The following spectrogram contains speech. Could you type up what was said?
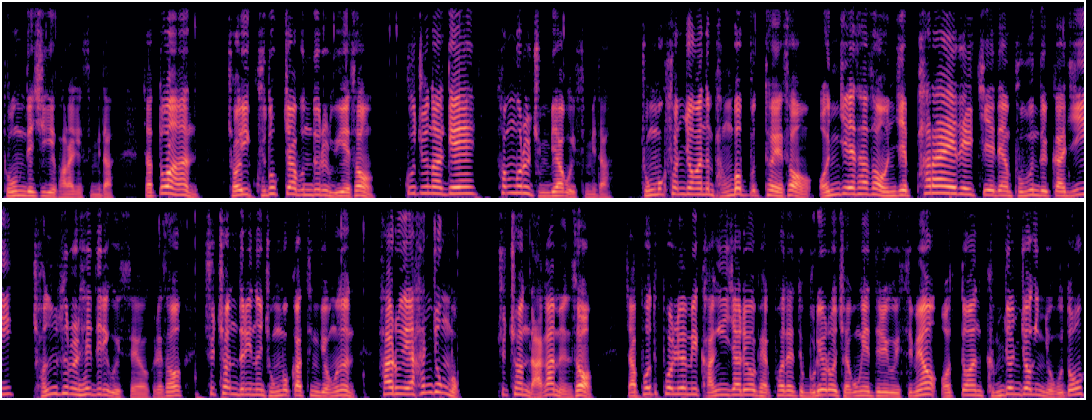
도움되시기 바라겠습니다. 자 또한 저희 구독자분들을 위해서 꾸준하게 선물을 준비하고 있습니다. 종목 선정하는 방법부터 해서 언제 사서 언제 팔아야 될지에 대한 부분들까지 전수를 해드리고 있어요. 그래서 추천드리는 종목 같은 경우는 하루에 한 종목 추천 나가면서 자 포트폴리오 및 강의 자료 100% 무료로 제공해드리고 있으며 어떠한 금전적인 요구도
